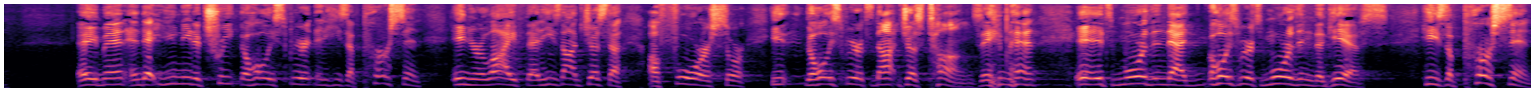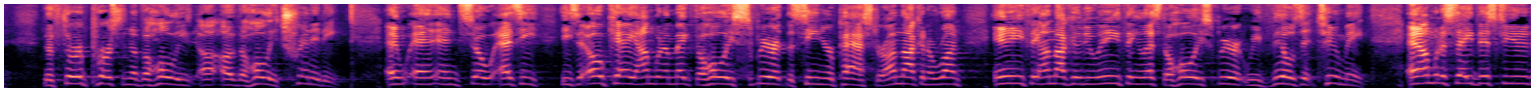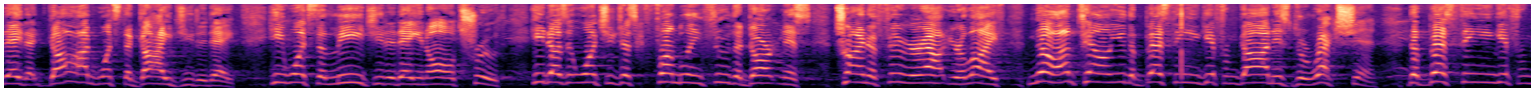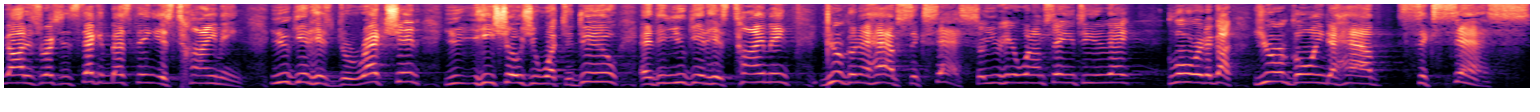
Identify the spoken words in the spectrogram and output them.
Amen. And that you need to treat the Holy Spirit that He's a person in your life, that He's not just a, a force or he, the Holy Spirit's not just tongues. Amen. It's more than that. The Holy Spirit's more than the gifts. He's a person, the third person of the Holy, uh, of the Holy Trinity. And, and, and so as he, he said, okay, I'm going to make the Holy Spirit the senior pastor. I'm not going to run anything. I'm not going to do anything unless the Holy Spirit reveals it to me. And I'm going to say this to you today that God wants to guide you today. He wants to lead you today in all truth. He doesn't want you just fumbling through the darkness trying to figure out your life. No, I'm telling you the best thing you can get from God is direction. The best thing you can get from God is direction. The second best thing is timing. You get His his direction, you, He shows you what to do, and then you get His timing, you're going to have success. So, you hear what I'm saying to you today? Glory to God. You're going to have success.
